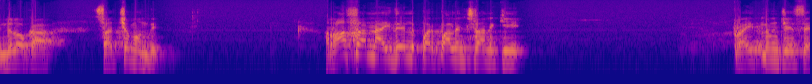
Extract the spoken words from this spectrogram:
ఇందులో ఒక సత్యం ఉంది. రాష్ట్రాన్ని ఐదేళ్ళు పరిపాలించడానికి ప్రయత్నం చేసే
